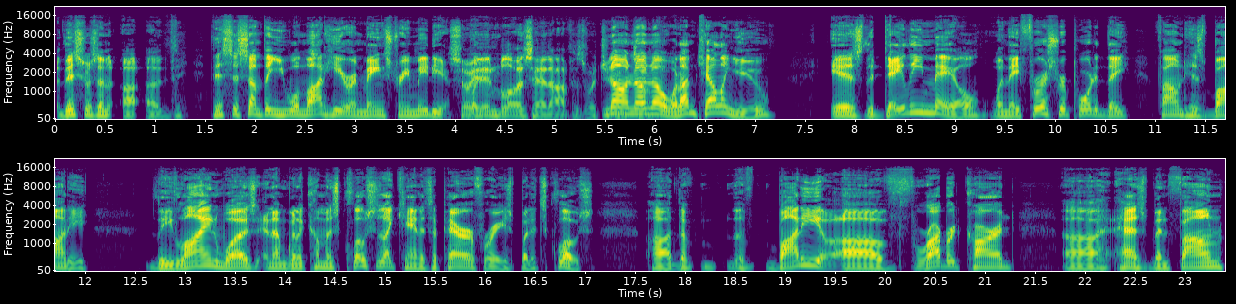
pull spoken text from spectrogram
This was an. Uh, uh, this is something you will not hear in mainstream media. So he didn't blow his head off, is what you're No, no, no. me. What I'm telling you is the Daily Mail, when they first reported they found his body, the line was, and I'm going to come as close as I can. It's a paraphrase, but it's close. Uh, the the body of Robert Card uh, has been found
